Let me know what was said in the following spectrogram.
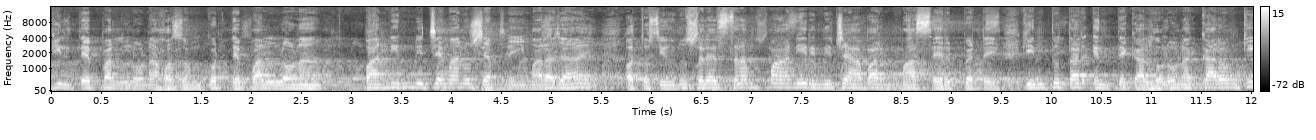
গিলতে পারল না, হজম করতে পারল না। পানির নিচে মানুষ এমনি মারা যায়। অথচ ইউনুস ইসলাম পানির নিচে আবার মাছের পেটে। কিন্তু তার ইন্তেকাল হলো না। কারণ কি?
